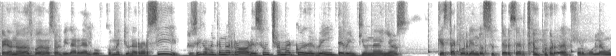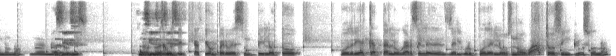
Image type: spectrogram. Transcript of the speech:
Pero no nos podemos olvidar de algo. ¿Cometió un error? Sí, pues sí cometió un error. Es un chamaco de 20, 21 años que está corriendo su tercer temporada en Fórmula 1, ¿no? No, no, así es. No, es, justificación, pero es un piloto, podría catalogársele desde el grupo de los novatos incluso, ¿no?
